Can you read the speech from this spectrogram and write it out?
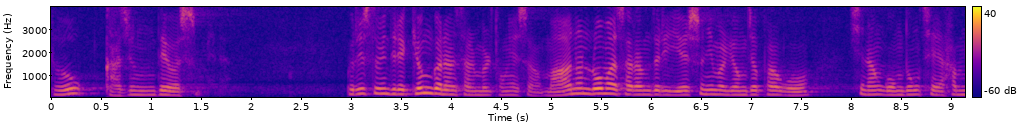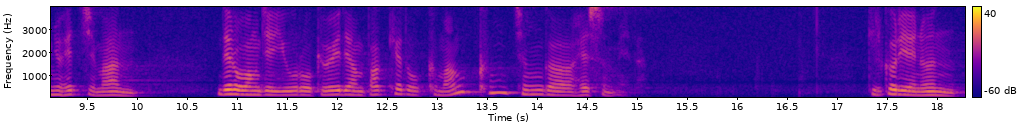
더욱 가중되었습니다. 그리스도인들의 경건한 삶을 통해서 많은 로마 사람들이 예수님을 영접하고 신앙 공동체에 합류했지만 네로 황제 이후로 교회에 대한 박해도 그만큼 증가했습니다. 길거리에는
